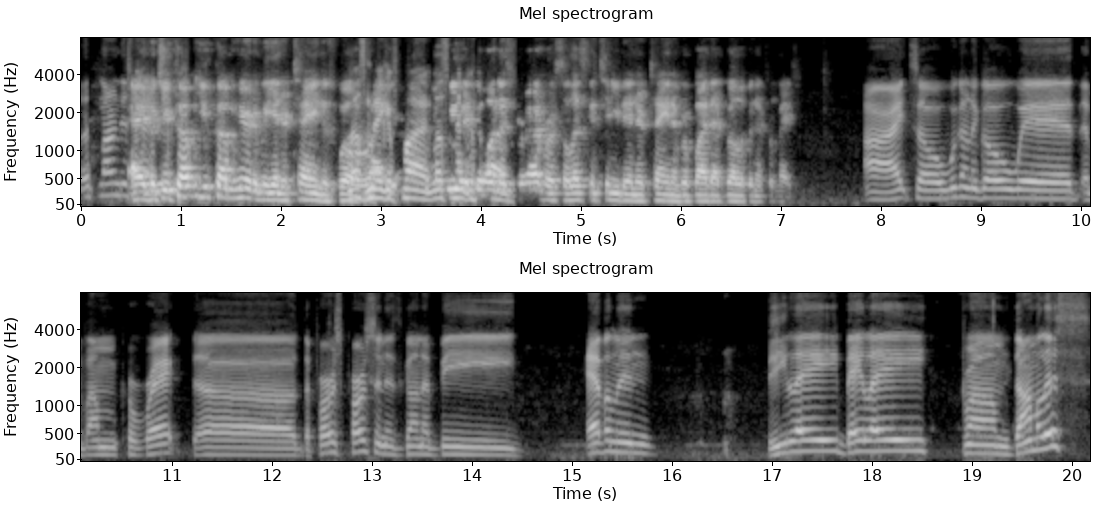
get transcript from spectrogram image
let's learn this. Hey, but you come you come here to be entertained as well. Let's right? make it fun. Let's We've make been it doing fun. this forever, so let's continue to entertain and provide that relevant information. All right, so we're gonna go with, if I'm correct, uh, the first person is gonna be Evelyn Belay Belay from Domalys.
